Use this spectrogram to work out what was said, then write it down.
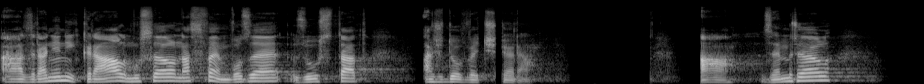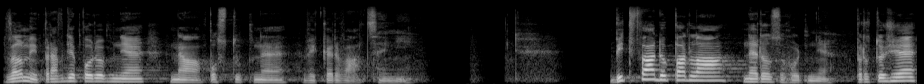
a zraněný král musel na svém voze zůstat až do večera. A zemřel velmi pravděpodobně na postupné vykrvácení. Bitva dopadla nerozhodně, protože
